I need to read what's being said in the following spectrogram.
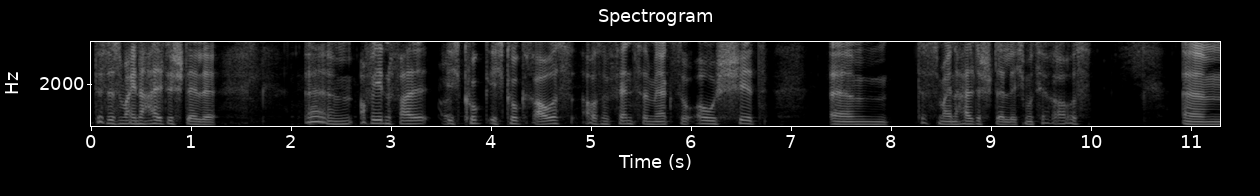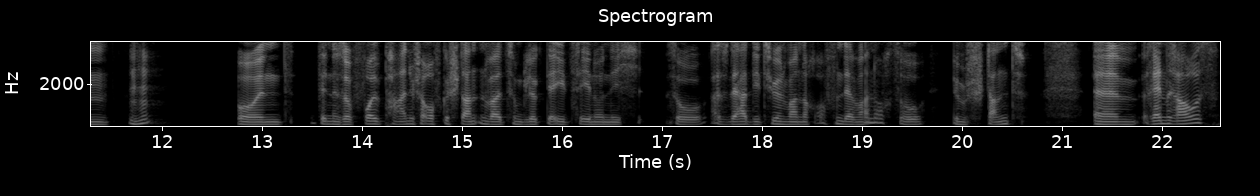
das ist meine Haltestelle. Ähm, auf jeden Fall, ich guck, ich guck raus aus dem Fenster und merk so, oh shit, ähm, das ist meine Haltestelle, ich muss hier raus. Ähm, mhm. Und bin dann so voll panisch aufgestanden, weil zum Glück der IC noch nicht so, also der hat, die Türen waren noch offen, der war noch so im Stand. Ähm, renn raus,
